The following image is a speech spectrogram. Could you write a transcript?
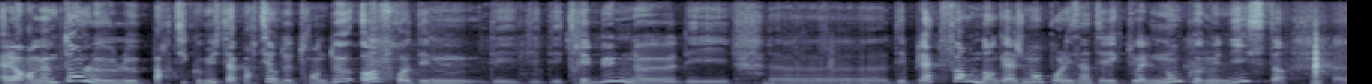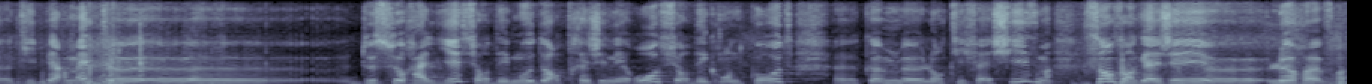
alors en même temps, le, Parti communiste, à partir de 32, offre des, tribunes, des plateformes d'engagement pour les intellectuels non communistes euh, qui permettent euh, euh, de se rallier sur des mots d'ordre très généraux, sur des grandes causes comme l'antifascisme, sans engager leur œuvre.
